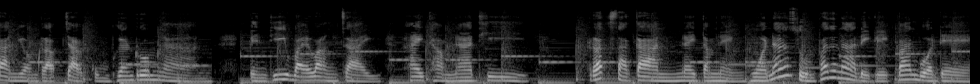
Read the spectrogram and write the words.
การยอมรับจากกลุ่มเพื่อนร่วมงาน เป็นที่ไว้วางใจให้ทำหน้าที่ รักษาการในตำแหน่งหัวหน้าศูนย์พัฒนาเด็กเล็กบ้านบัวแดง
